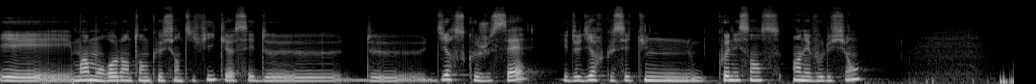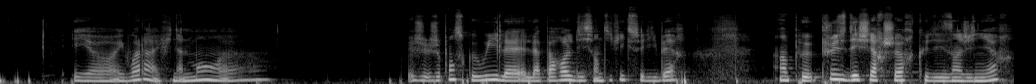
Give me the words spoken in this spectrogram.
Et moi, mon rôle en tant que scientifique, c'est de, de dire ce que je sais et de dire que c'est une connaissance en évolution. Et, euh, voilà, et finalement, je, pense que oui, la, la, parole des scientifiques se libère un peu plus des chercheurs que des ingénieurs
